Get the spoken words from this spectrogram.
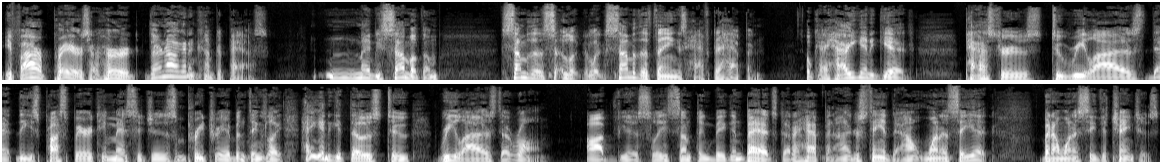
if our prayers are heard, they're not going to come to pass. maybe some of them. Some of the look, look, some of the things have to happen. Okay, how are you going to get pastors to realize that these prosperity messages and pre-trib and things like how are you going to get those to realize they're wrong? Obviously, something big and bad's got to happen. I understand that. I don't want to see it, but I want to see the changes.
